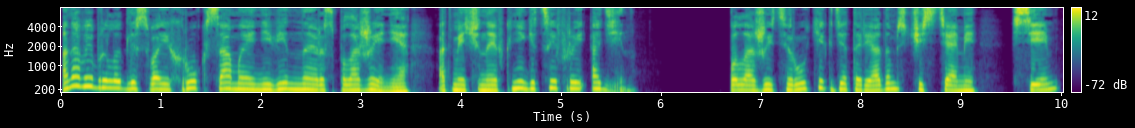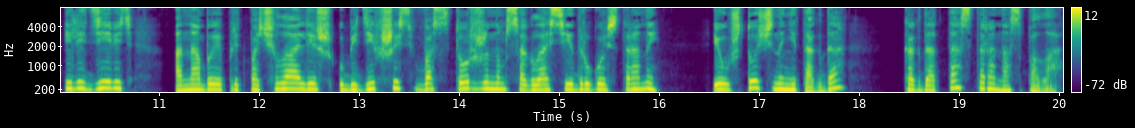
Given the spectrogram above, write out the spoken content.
она выбрала для своих рук самое невинное расположение, отмеченное в книге цифрой один положить руки где-то рядом с частями семь или девять она бы предпочла, лишь убедившись в восторженном согласии другой стороны. И уж точно не тогда, та сторона спала.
